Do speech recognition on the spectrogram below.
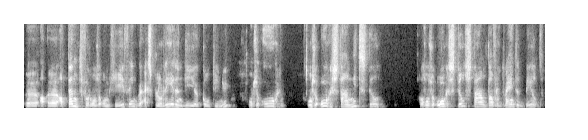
uh, attent voor onze omgeving. We exploreren die uh, continu. Onze ogen, onze ogen staan niet stil. Als onze ogen stilstaan, dan verdwijnt het beeld.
